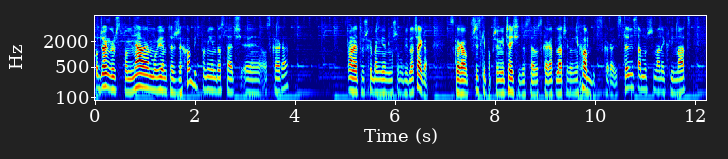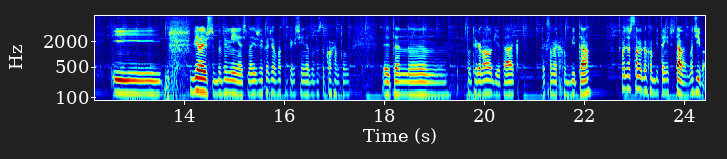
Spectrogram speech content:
O Django już wspominałem, mówiłem też, że Hobbit powinien dostać y, Oscara. Ale tu już chyba nie muszę mówić dlaczego. Skoro wszystkie poprzednie części dostały Oscara, to dlaczego nie Hobbit? Skoro jest ten sam utrzymany klimat i pff, wiele już by wymieniać. No jeżeli chodzi o Władcę Pierścienia, po prostu kocham tą, y, ten, ym, tą trylogię, tak? Tak samo jak Hobbita. Chociaż samego Hobbita nie czytałem, o dziwo.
